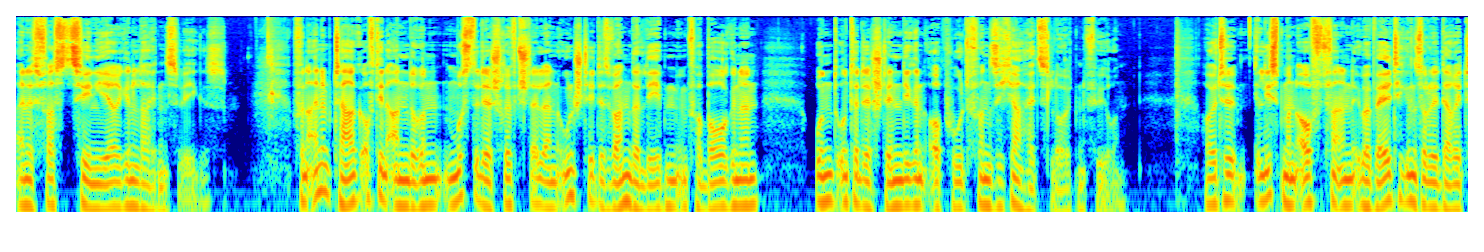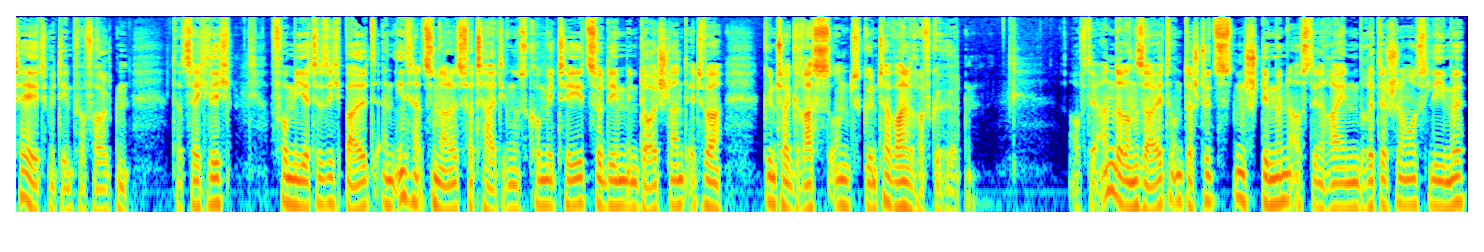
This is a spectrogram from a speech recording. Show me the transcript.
eines fast zehnjährigen Leidensweges. Von einem Tag auf den anderen musste der Schriftsteller ein unstetes Wanderleben im Verborgenen und unter der ständigen Obhut von Sicherheitsleuten führen. Heute liest man oft von einer überwältigenden Solidarität mit dem Verfolgten. Tatsächlich formierte sich bald ein internationales Verteidigungskomitee, zu dem in Deutschland etwa Günter Grass und Günter Wallraff gehörten. Auf der anderen Seite unterstützten Stimmen aus den Reihen britischer Muslime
